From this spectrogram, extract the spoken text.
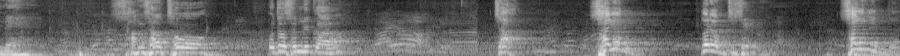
네. 상사초 어떻습니까? 자, 사연 노래 한번 주세요. 사연입니다.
